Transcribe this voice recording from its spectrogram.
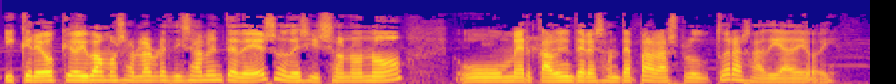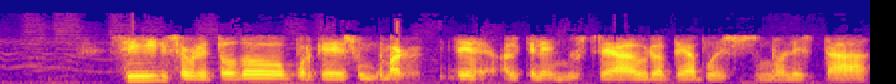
Y creo que hoy vamos a hablar precisamente de eso, de si son o no un mercado interesante para las productoras a día de hoy. Sí, sobre todo porque es un tema al que la industria europea pues no le está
